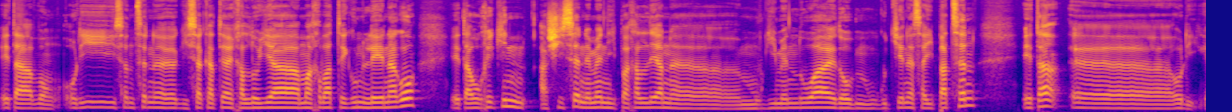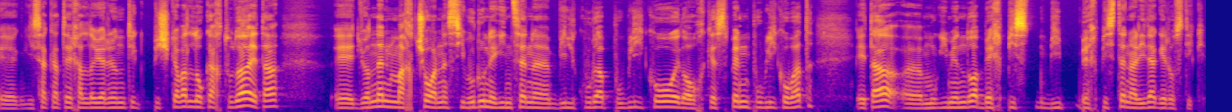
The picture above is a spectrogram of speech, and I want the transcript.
eta bon, hori izan zen uh, gizakatea erraldoia amak bat egun lehenago, eta horrekin hasi zen hemen iparaldean uh, mugimendua edo gutienez aipatzen, eta hori, uh, gizakate erraldoiaren pixka bat lokartu da, eta e, joan den martxoan ziburun egintzen e, bilkura publiko edo aurkezpen publiko bat eta e, mugimendua berpizten ari da geroztik.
